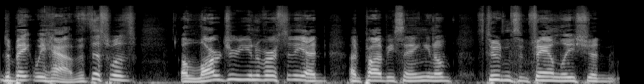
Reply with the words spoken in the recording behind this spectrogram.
debate we have. If this was a larger university, I'd I'd probably be saying you know students and families should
